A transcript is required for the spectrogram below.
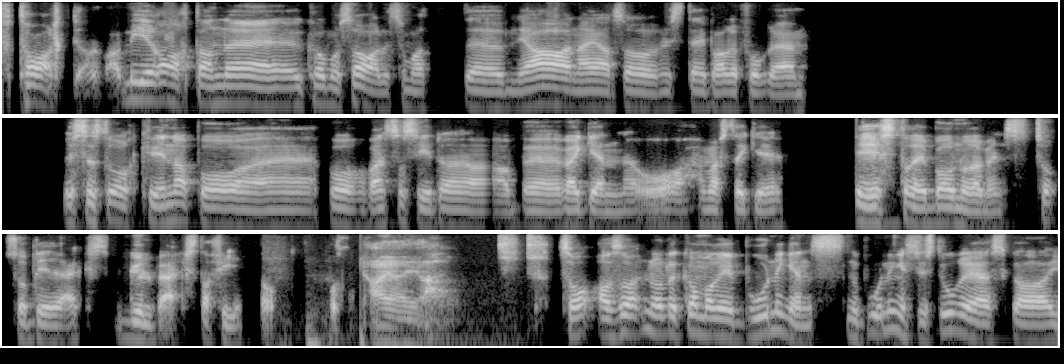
fortalte Det var mye rart han eh, kom og sa, liksom at eh, Ja, nei, altså, hvis jeg bare får Hvis det står kvinner på, på venstre side av veggen, og mens jeg rister i boneren min, så, så blir eks, gulvet ekstra fint. Og, og. Ja, ja, ja. Så altså, når det kommer i boningens, når boningens historie skal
